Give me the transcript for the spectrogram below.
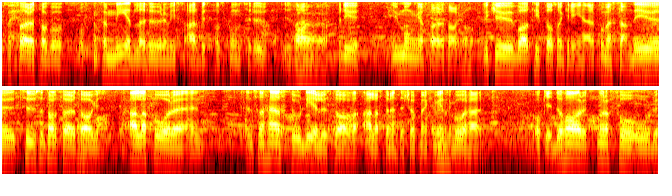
som företag att, att förmedla hur en viss arbetsposition ser ut. I så. Ja, ja, ja. För det är ju det är ju många företag. Vi kan ju bara titta oss omkring här på mässan. Det är ju tusentals företag, alla får en, en sån här stor del utav alla studenters uppmärksamhet Mm. som går här. Okej, du har några få ord,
